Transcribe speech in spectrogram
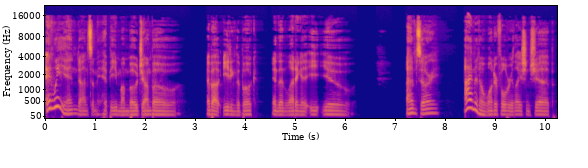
And we end on some hippie mumbo jumbo about eating the book and then letting it eat you. I'm sorry, I'm in a wonderful relationship.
